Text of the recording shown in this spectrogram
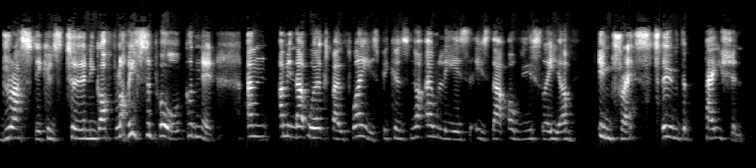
drastic as turning off life support, couldn't it? And I mean, that works both ways because not only is, is that obviously of interest to the patient,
